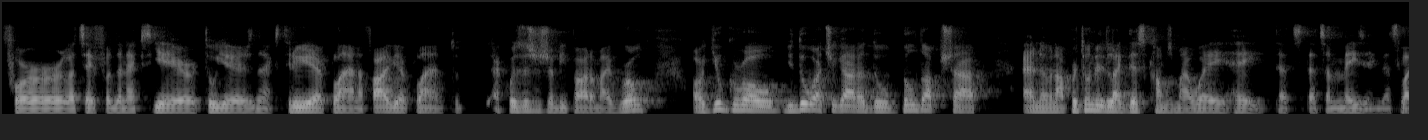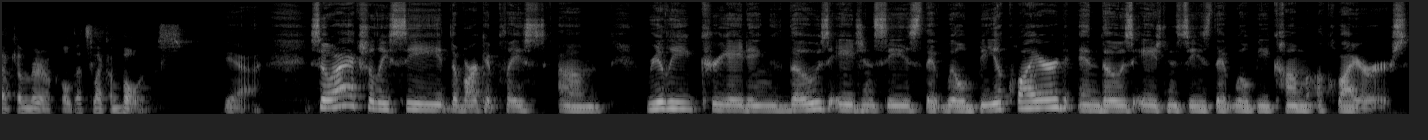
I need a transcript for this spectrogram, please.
for, let's say, for the next year, two years, the next three-year plan, a five-year plan. To acquisition should be part of my growth. Or you grow, you do what you gotta do, build up shop, and if an opportunity like this comes my way, hey, that's that's amazing. That's like a miracle. That's like a bonus. Yeah. So I actually see the marketplace um, really creating those agencies that will be acquired and those agencies that will become acquirers.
